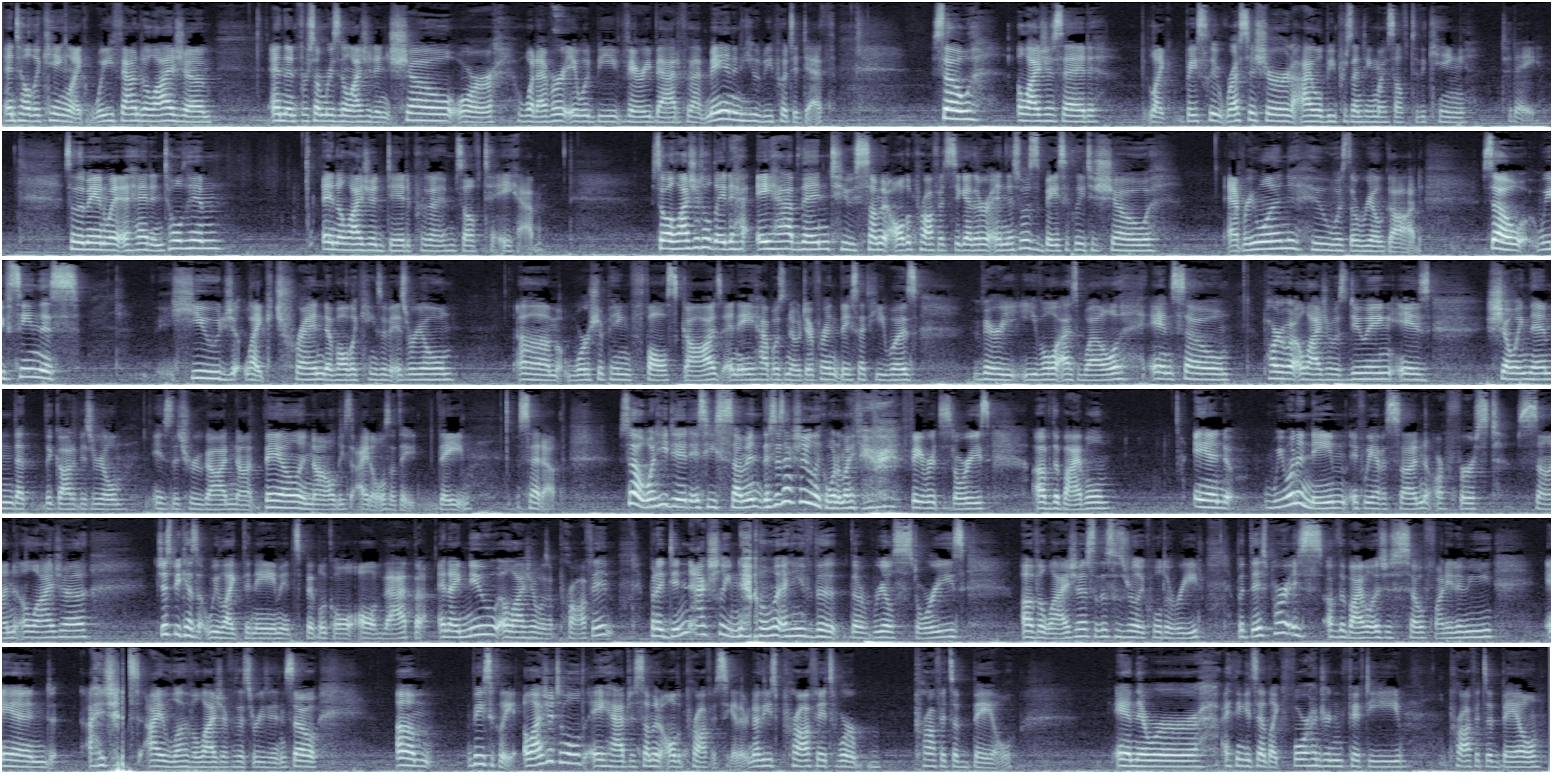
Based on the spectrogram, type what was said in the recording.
and tell the king, like, we found Elijah, and then for some reason Elijah didn't show or whatever, it would be very bad for that man and he would be put to death. So Elijah said, like, basically, rest assured, I will be presenting myself to the king today. So the man went ahead and told him, and Elijah did present himself to Ahab. So Elijah told Ahab then to summon all the prophets together, and this was basically to show everyone who was the real God. So we've seen this huge like trend of all the kings of Israel um, worshiping false gods, and Ahab was no different. They said he was very evil as well, and so part of what Elijah was doing is showing them that the God of Israel is the true God, not Baal and not all these idols that they they set up. So what he did is he summoned. This is actually like one of my favorite favorite stories of the Bible, and we want to name if we have a son our first son Elijah just because we like the name it's biblical all of that but and I knew Elijah was a prophet but I didn't actually know any of the the real stories of Elijah so this was really cool to read but this part is of the Bible is just so funny to me and I just I love Elijah for this reason so um basically Elijah told Ahab to summon all the prophets together now these prophets were prophets of Baal and there were I think it said like 450 prophets of Baal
